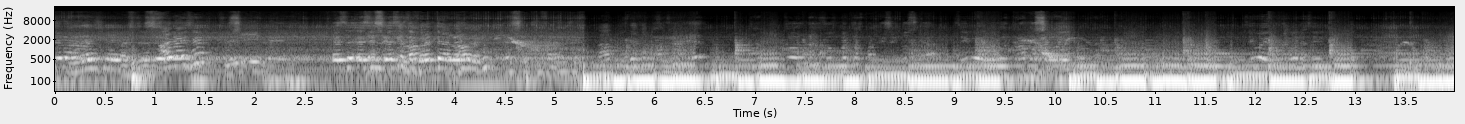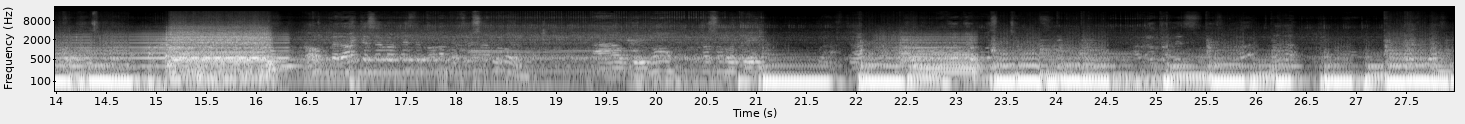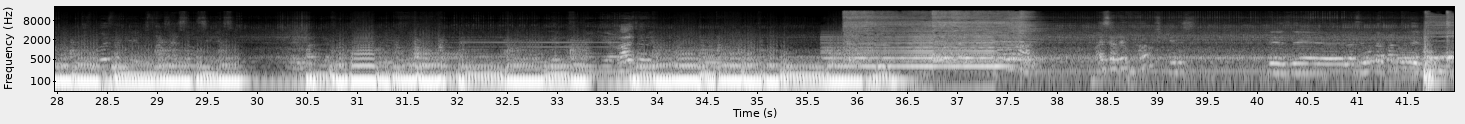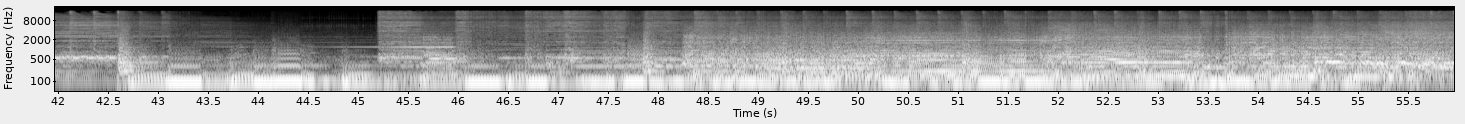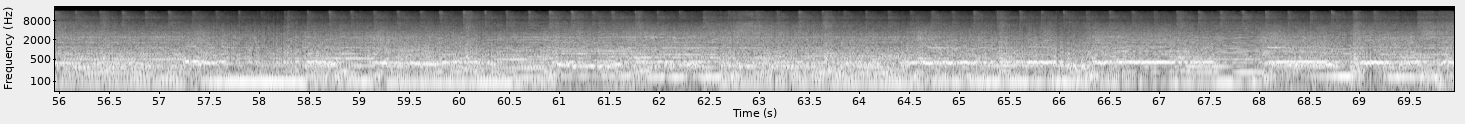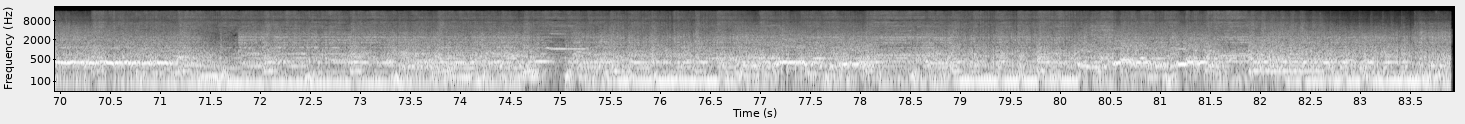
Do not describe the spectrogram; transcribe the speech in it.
ese era. Ese. ¿Ah, era ese? Sí. Ese, ese, ese es diferente al ¿no? Ese es diferente. Ah, pues unas dos para que se luzca. Sí, güey. Luego entramos a güey. Sí, güey, está bien así. No, pero hay que hacerlo en este tono porque es algo. Ah, ok. No, está solo que. desde la segunda parte del...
